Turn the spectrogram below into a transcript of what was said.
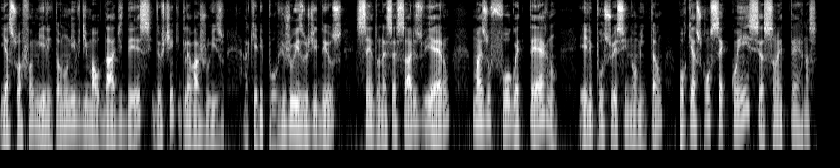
e a sua família. Então, no nível de maldade desse, Deus tinha que levar juízo àquele povo. E os juízos de Deus, sendo necessários, vieram, mas o fogo eterno, ele possui esse nome então, porque as consequências são eternas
